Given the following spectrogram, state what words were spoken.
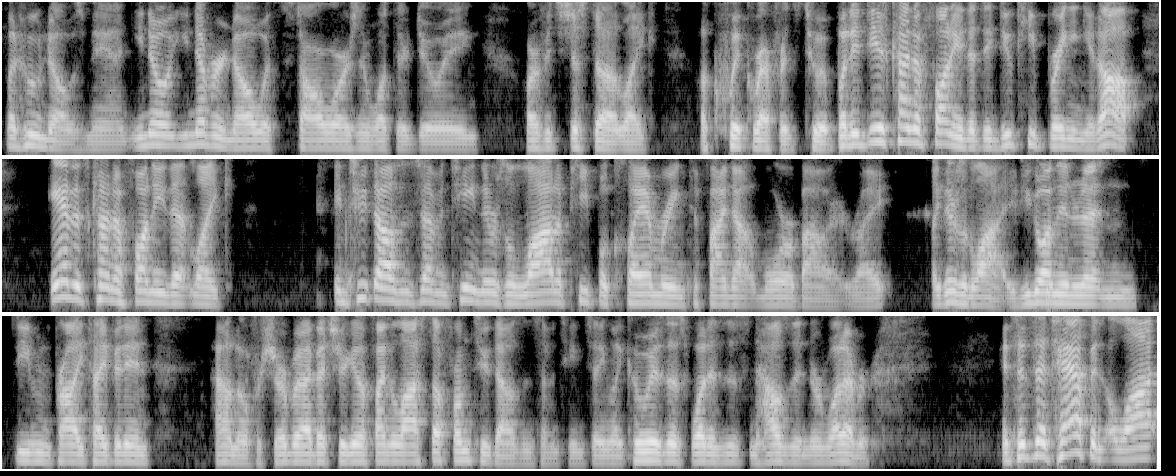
but who knows, man? You know, you never know with Star Wars and what they're doing, or if it's just a like a quick reference to it. But it is kind of funny that they do keep bringing it up, and it's kind of funny that like in 2017 there was a lot of people clamoring to find out more about it, right? Like there's a lot. If you go on the internet and even probably type it in, I don't know for sure, but I bet you're going to find a lot of stuff from 2017 saying like, who is this? What is this? And how's it? Or whatever. And since that's happened a lot,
